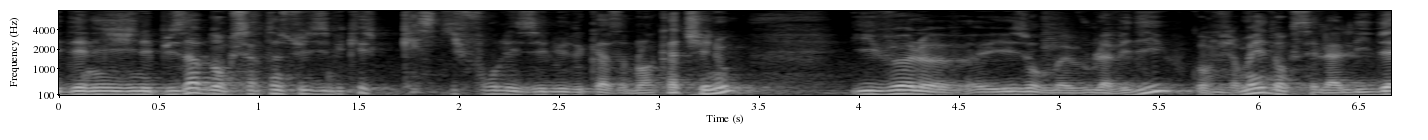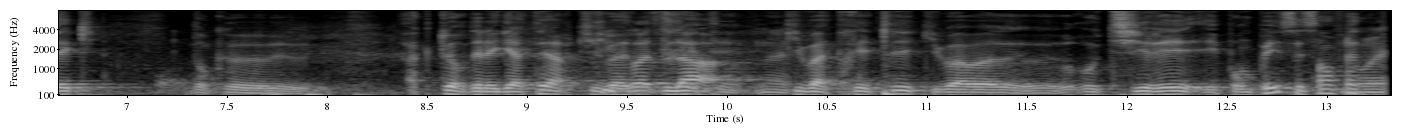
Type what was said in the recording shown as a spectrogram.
et d'énergie inépuisable. Donc certains se disent mais qu'est-ce qu'ils font les élus de Casablanca de chez nous? Ils veulent, ils ont, vous l'avez dit, vous confirmez. Mm. Donc c'est la Lidec, donc. Euh, acteur délégataire qui, va, être là, qui va traiter, qui va euh, retirer et pomper, c'est ça en fait Oui,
